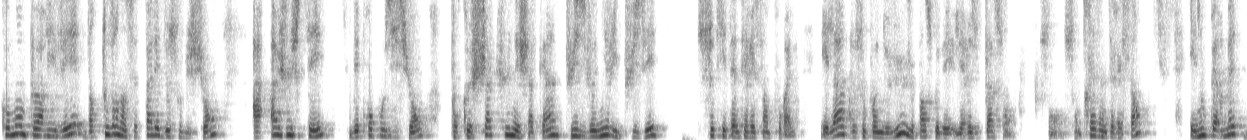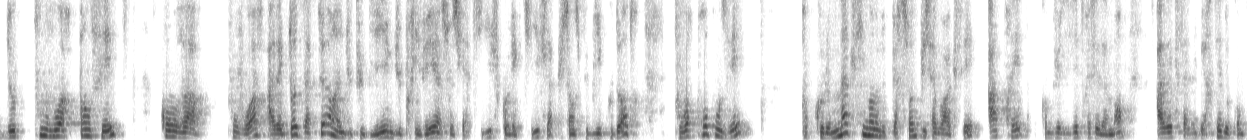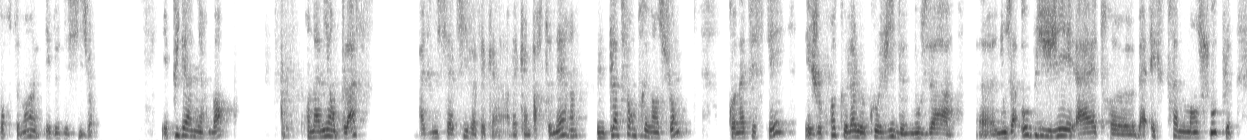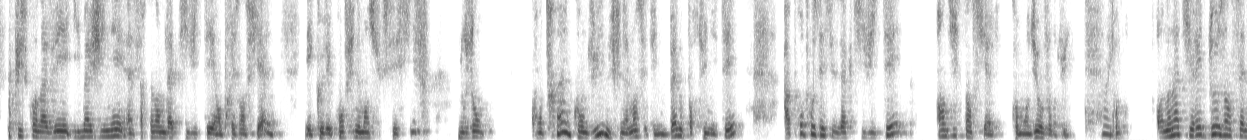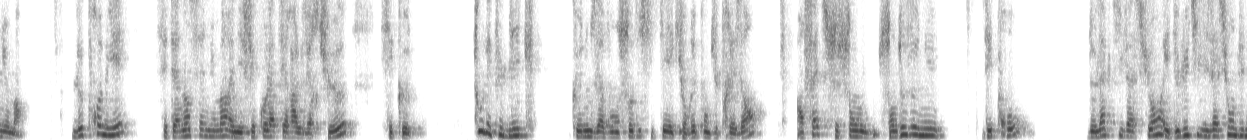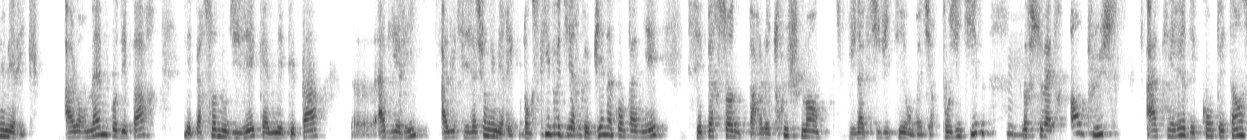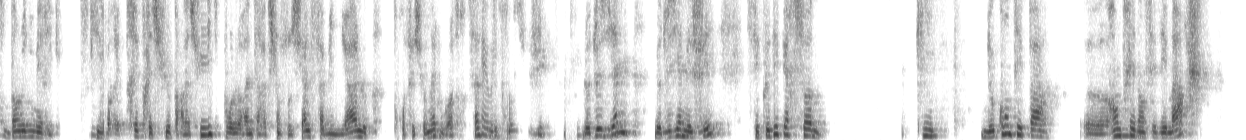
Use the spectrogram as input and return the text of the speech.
comment on peut arriver, dans, toujours dans cette palette de solutions, à ajuster des propositions pour que chacune et chacun puisse venir y puiser ce qui est intéressant pour elle. Et là, de ce point de vue, je pense que les, résultats sont, sont, sont très intéressants et nous permettent de pouvoir penser qu'on va pouvoir, avec d'autres acteurs hein, du public, du privé, associatif, collectif, la puissance publique ou d'autres, pouvoir proposer pour que le maximum de personnes puissent avoir accès après, comme je disais précédemment, avec sa liberté de comportement et de décision. Et puis dernièrement, on a mis en place, à l'initiative avec un, avec un partenaire, hein, une plateforme prévention qu'on a testée. Et je crois que là, le Covid nous a nous a obligés à être euh, ben, extrêmement souples, puisqu'on avait imaginé un certain nombre d'activités en présentiel et que les confinements successifs nous ont contraints, conduits, mais finalement c'était une belle opportunité, à proposer ces activités en distanciel, comme on dit aujourd'hui. On en a tiré deux enseignements. Le premier, c'était un enseignement, un effet collatéral vertueux, c'est que tous les publics que nous avons sollicités et qui ont répondu présent en fait, ce sont, sont devenus des pros de l'activation et de l'utilisation du numérique. Alors même qu'au départ, les personnes nous disaient qu'elles n'étaient pas euh, aguerries à l'utilisation numérique. Donc, ce qui veut dire que bien accompagnées, ces personnes, par le truchement d'une activité, on va dire positive, mmh. peuvent se mettre en plus à acquérir des compétences dans le numérique ce qui leur est très précieux par la suite pour leur interaction sociale, familiale, professionnelle ou autre. Ça, c'est eh le premier sujet. Le deuxième, le deuxième effet, c'est que des personnes qui ne comptaient pas euh, rentrer dans ces démarches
